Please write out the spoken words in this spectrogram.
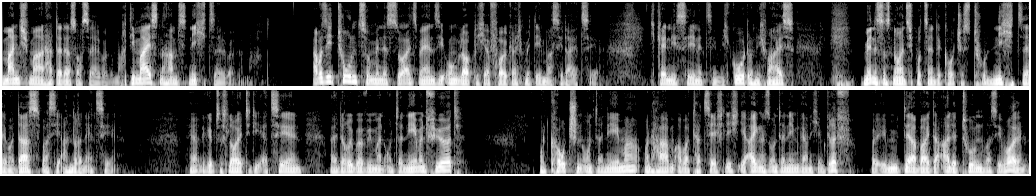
Manchmal hat er das auch selber gemacht. Die meisten haben es nicht selber gemacht. Aber sie tun zumindest so, als wären sie unglaublich erfolgreich mit dem, was sie da erzählen. Ich kenne die Szene ziemlich gut und ich weiß, mindestens 90 Prozent der Coaches tun nicht selber das, was sie anderen erzählen. Ja, da gibt es Leute, die erzählen äh, darüber, wie man Unternehmen führt und coachen Unternehmer und haben aber tatsächlich ihr eigenes Unternehmen gar nicht im Griff, weil die Mitarbeiter alle tun, was sie wollen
